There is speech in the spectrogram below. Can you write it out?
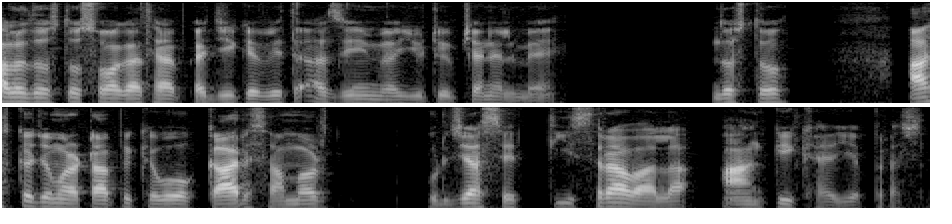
हेलो दोस्तों, स्वागत है आपका जी के विद अजीम यूट्यूब चैनल में। दोस्तों, आज का जो हमारा टॉपिक है वो कार्य सामर्थ्य ऊर्जा से तीसरा वाला आंकिक है ये प्रश्न।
